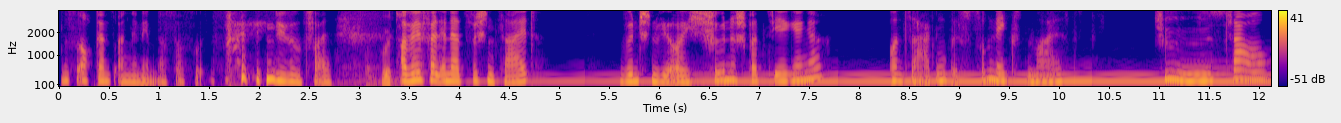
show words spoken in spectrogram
das ist auch ganz angenehm, dass das so ist. In diesem Fall. gut. Auf jeden Fall in der Zwischenzeit wünschen wir euch schöne Spaziergänge und sagen bis zum nächsten Mal. Tschüss. Ciao.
